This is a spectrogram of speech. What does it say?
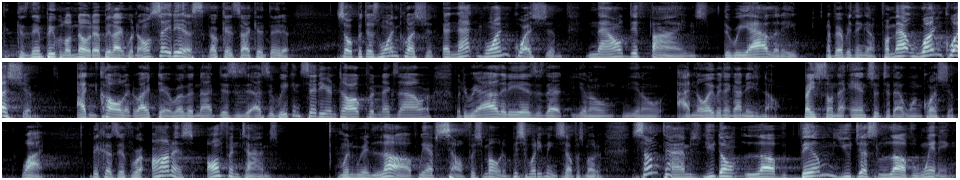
Because then people will know. They'll be like, well, don't say this. Okay, so I can't tell you that. So, but there's one question, and that one question now defines the reality of everything else. From that one question, I can call it right there, whether or not this is. I said we can sit here and talk for the next hour, but the reality is, is that you know, you know, I know everything I need to know based on the answer to that one question. Why? Because if we're honest, oftentimes when we love, we have selfish motive. Bishop, what do you mean selfish motive? Sometimes you don't love them, you just love winning.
